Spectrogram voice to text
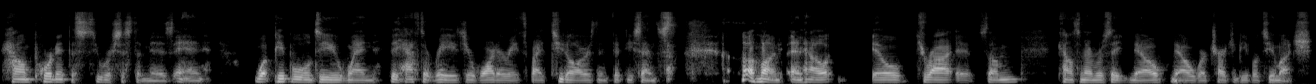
how important the sewer system is and what people will do when they have to raise your water rates by two dollars and fifty cents a month, and how it'll draw eh, some council members say no, no, we're charging people too much.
